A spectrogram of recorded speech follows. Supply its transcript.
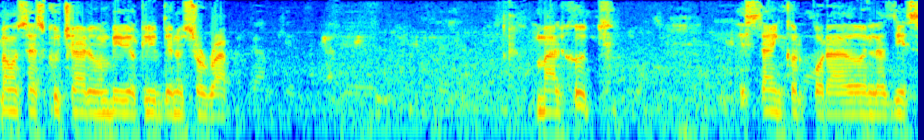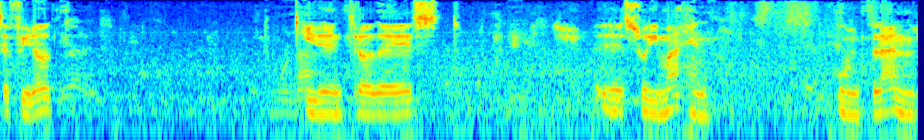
Vamos a escuchar un videoclip de nuestro rap. Malhut está incorporado en las 10 Sefirot y dentro de esto eh, su imagen, un plan,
